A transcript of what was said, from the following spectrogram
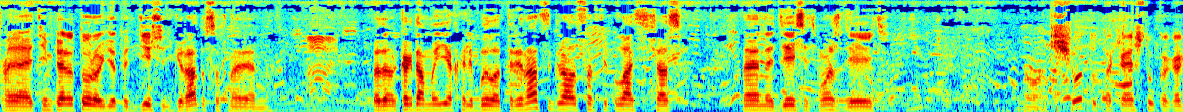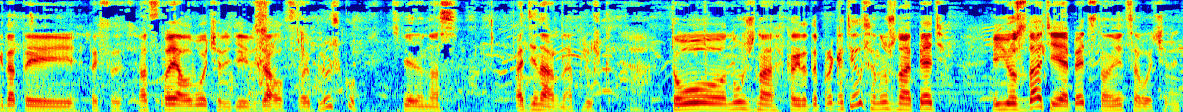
Э, температура где-то 10 градусов, наверное. Поэтому, когда мы ехали, было 13 градусов тепла, сейчас, наверное, 10, может 9. Вот. Еще тут такая штука, когда ты, так сказать, отстоял в очереди и взял свою плюшку, теперь у нас одинарная плюшка, то нужно, когда ты прокатился, нужно опять ее сдать и опять становиться в очередь.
